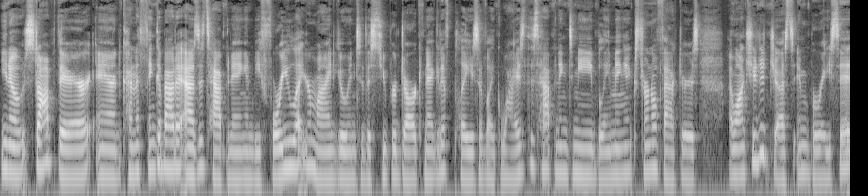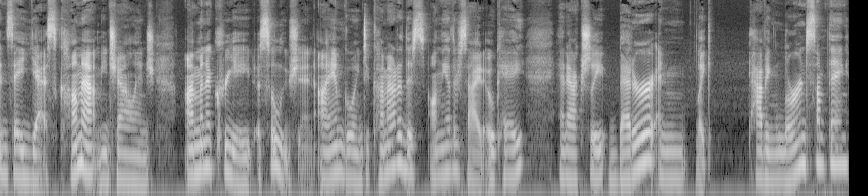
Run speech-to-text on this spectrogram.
you know, stop there and kind of think about it as it's happening. And before you let your mind go into the super dark negative place of like, why is this happening to me? Blaming external factors, I want you to just embrace it and say, yes, come at me, challenge. I'm going to create a solution. I am going to come out of this on the other side, okay? And actually better and like having learned something.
